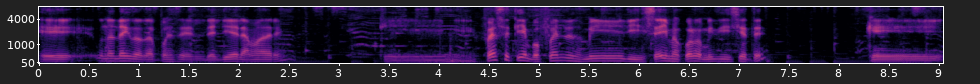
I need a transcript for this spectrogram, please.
eh, una anécdota pues del, del Día de la Madre. Que fue hace tiempo, fue en el 2016, me acuerdo, 2017. Que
